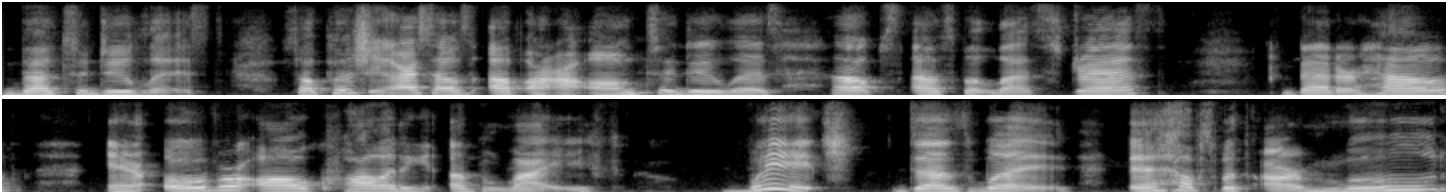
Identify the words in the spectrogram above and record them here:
the to do list. So, pushing ourselves up on our own to do list helps us with less stress, better health, and overall quality of life, which does what? It helps with our mood,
